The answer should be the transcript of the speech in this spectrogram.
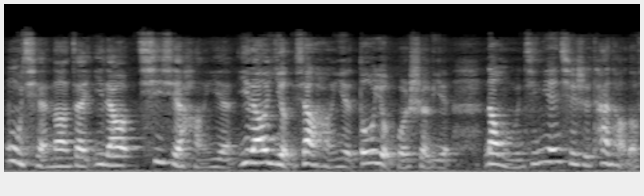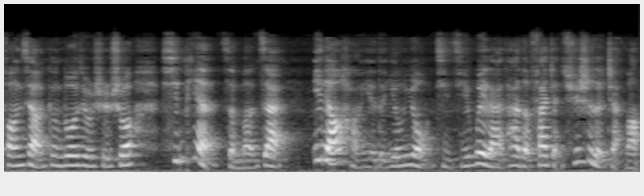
目前呢在医疗器械行业、医疗影像行业都有过涉猎。那我们今天其实探讨的方向更多就是说，芯片怎么在医疗行业的应用以及未来它的发展趋势的展望，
